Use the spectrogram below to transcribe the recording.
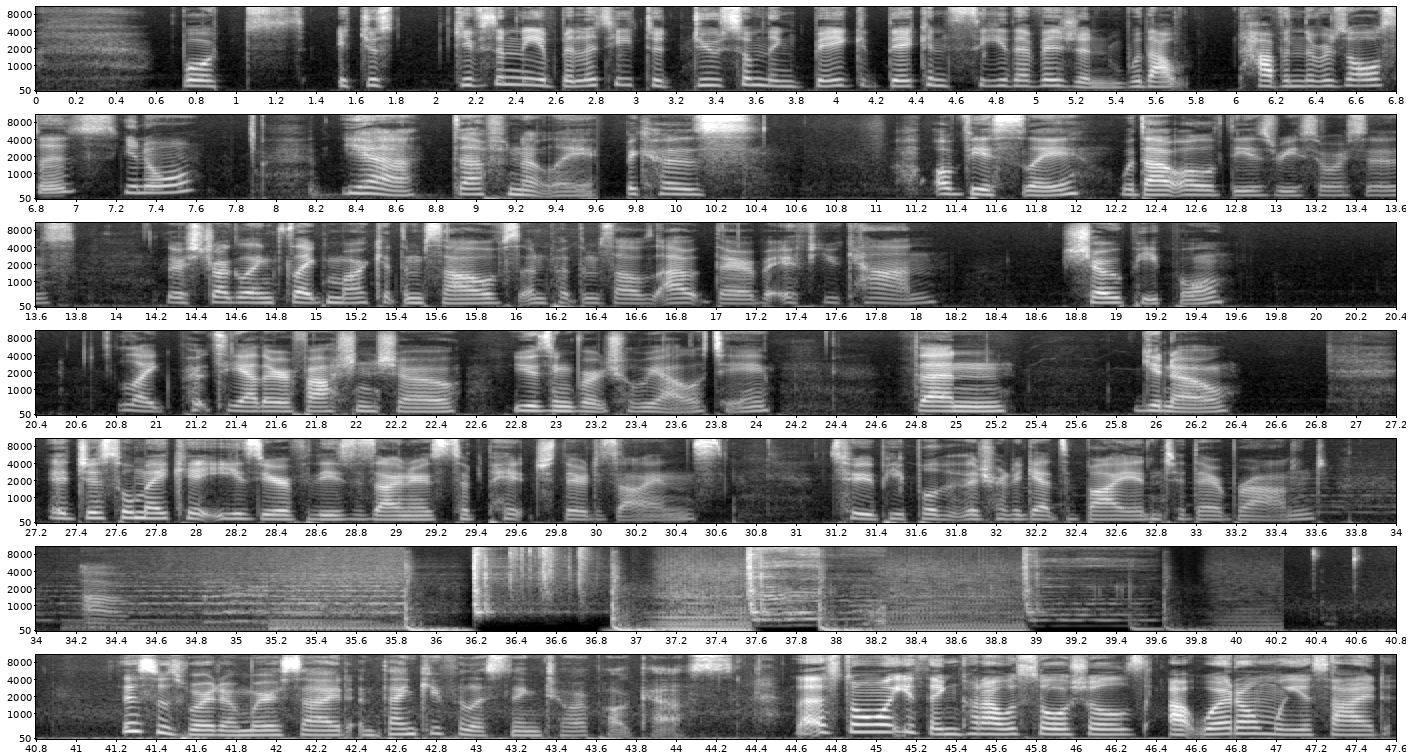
but it just gives them the ability to do something big. They can see their vision without having the resources, you know? Yeah, definitely. Because obviously, without all of these resources, they're struggling to like market themselves and put themselves out there. But if you can show people, like put together a fashion show using virtual reality, then, you know, it just will make it easier for these designers to pitch their designs to people that they're trying to get to buy into their brand. Um, This was Word on Wearside, and thank you for listening to our podcast. Let us know what you think on our socials at Word on Wearside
